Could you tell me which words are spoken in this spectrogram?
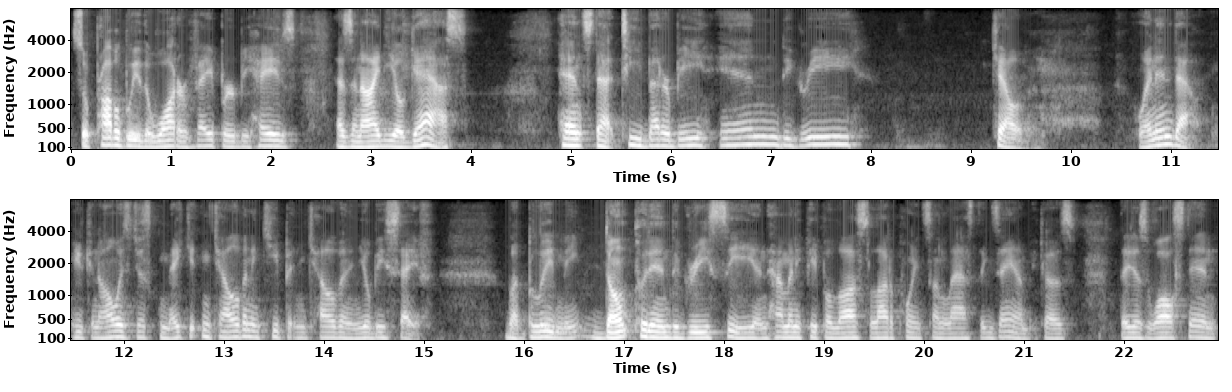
So probably the water vapor behaves as an ideal gas. Hence that T better be in degree Kelvin. When in doubt, you can always just make it in Kelvin and keep it in Kelvin and you'll be safe. But believe me, don't put in degree C. And how many people lost a lot of points on last exam because they just waltzed in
